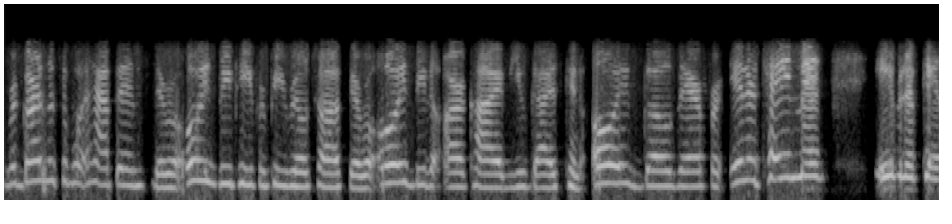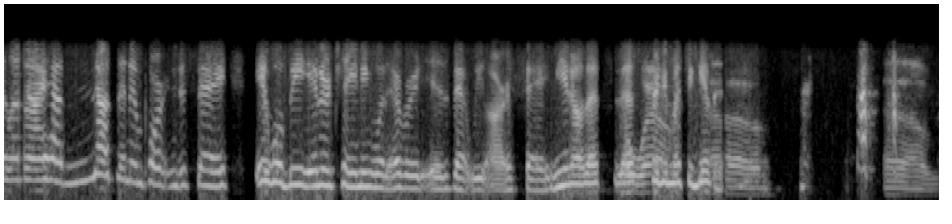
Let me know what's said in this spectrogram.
regardless of what happens, there will always be P for P Real Talk. There will always be the archive. You guys can always go there for entertainment. Even if Kayla and I have nothing important to say, it will be entertaining whatever it is that we are saying. You know, that's that's oh, wow. pretty much a given. Um, um,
